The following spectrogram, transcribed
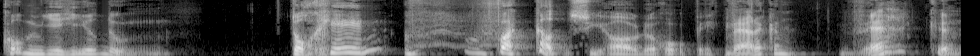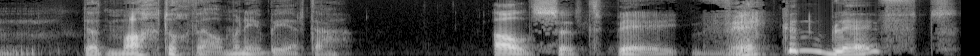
kom je hier doen? Toch geen vakantie houden, hoop ik. Werken? Werken, Dat mag toch wel, meneer Beerta? als het bij werken blijft.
